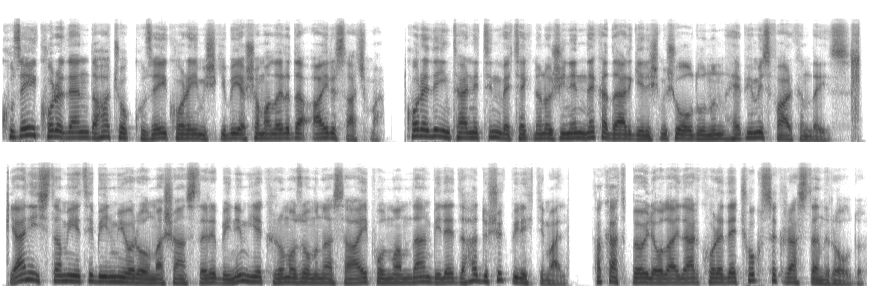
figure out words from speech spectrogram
Kuzey Kore'den daha çok Kuzey Kore'ymiş gibi yaşamaları da ayrı saçma. Kore'de internetin ve teknolojinin ne kadar gelişmiş olduğunun hepimiz farkındayız. Yani İslamiyet'i bilmiyor olma şansları benim Y kromozomuna sahip olmamdan bile daha düşük bir ihtimal. Fakat böyle olaylar Kore'de çok sık rastlanır oldu.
